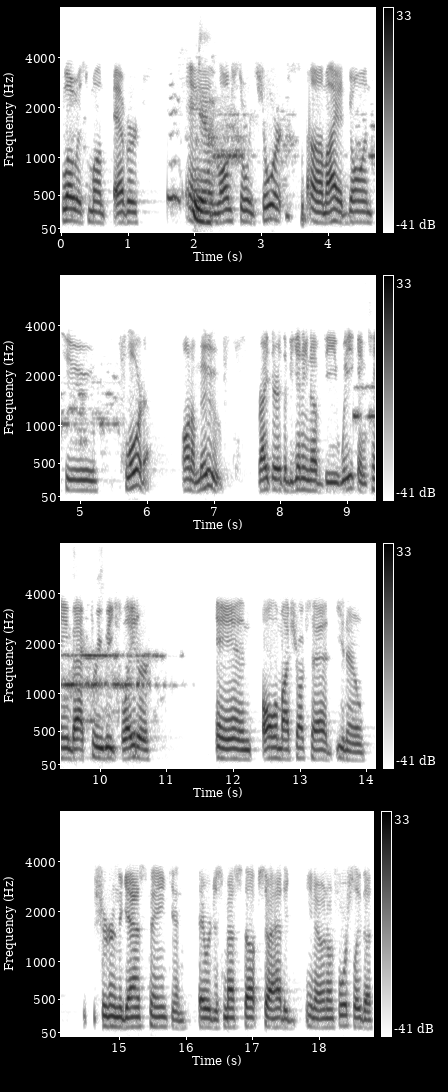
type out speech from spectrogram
slowest month ever, and yeah. long story short, um, I had gone to Florida on a move right there at the beginning of the week and came back three weeks later and all of my trucks had, you know, sugar in the gas tank and they were just messed up. So I had to, you know, and unfortunately the,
